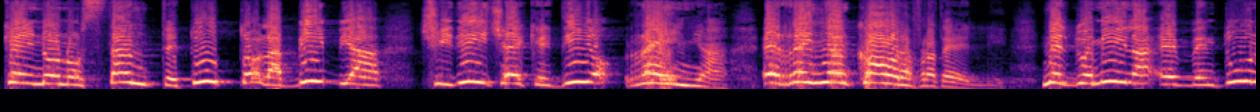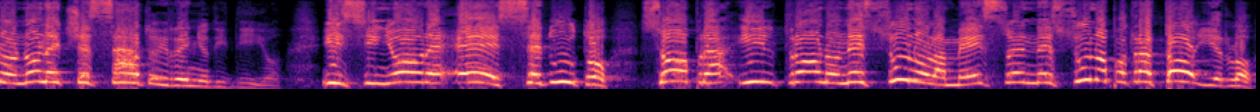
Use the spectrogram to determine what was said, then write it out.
che nonostante tutto la Bibbia ci dice che Dio regna e regna ancora, fratelli. Nel 2021 non è cessato il regno di Dio. Il Signore è seduto sopra il trono, nessuno l'ha messo e nessuno potrà toglierlo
